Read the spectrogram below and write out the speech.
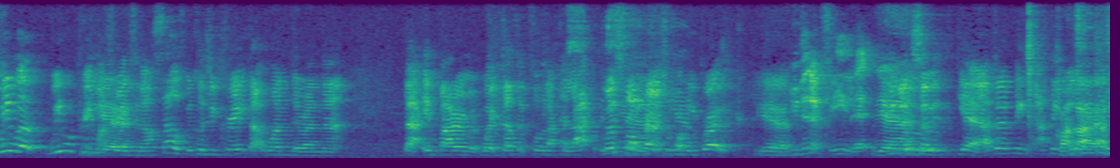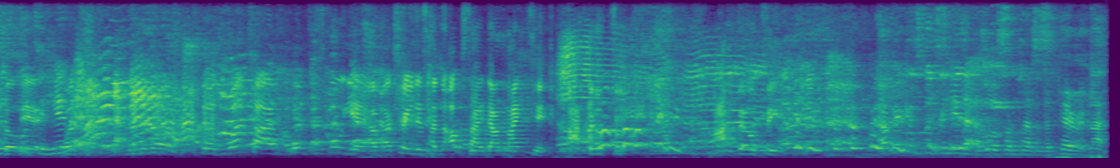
we were, we were pretty much Yeah. raising ourselves because you create that wonder and that that environment where it doesn't feel like a lack. Most of our Yeah, parents were yeah. probably broke. Yeah. You didn't feel it. Yeah. You know, so yeah, I don't think I think Can't lie, I Sometimes felt it's good it. to hear One- that. No, no, no. There was one time I went to school, yeah, and my trainers had an upside down Nike tick. I felt it. I felt it. I think it's good to hear that as well sometimes as a parent, like,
